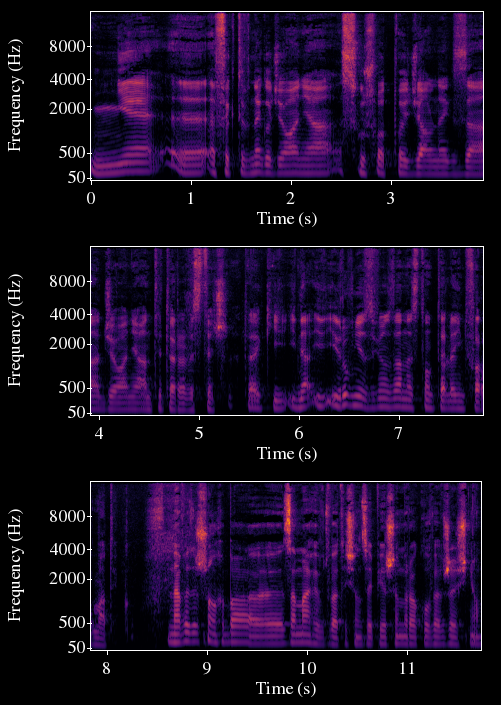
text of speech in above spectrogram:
nieefektywnego działania służb odpowiedzialnych za działania antyterrorystyczne. Tak? I, i, I również związane z tą teleinformatyką. Nawet zresztą chyba e, zamachy w 2001 roku we wrześniu.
